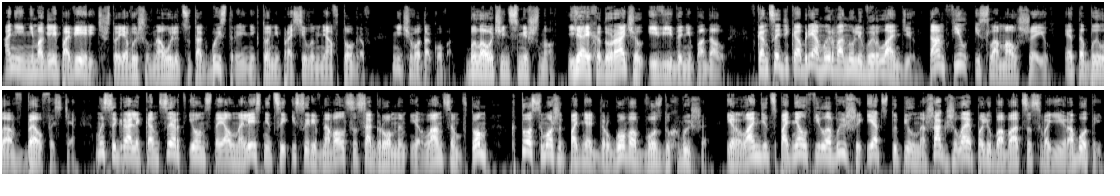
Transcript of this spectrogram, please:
Они не могли поверить, что я вышел на улицу так быстро, и никто не просил у меня автограф. Ничего такого. Было очень смешно. Я их одурачил и вида не подал. В конце декабря мы рванули в Ирландию. Там Фил и сломал шею. Это было в Белфасте. Мы сыграли концерт, и он стоял на лестнице и соревновался с огромным ирландцем в том, кто сможет поднять другого в воздух выше. Ирландец поднял Фила выше и отступил на шаг, желая полюбоваться своей работой.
